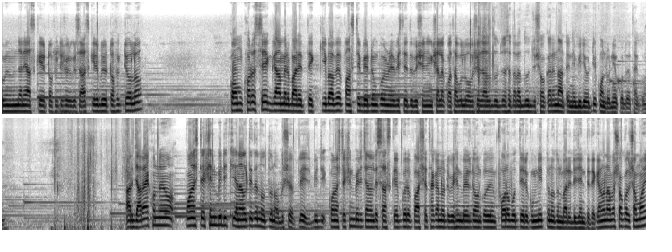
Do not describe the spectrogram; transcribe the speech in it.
অভিনন্দন জানিয়ে আজকের টপিকটি শুরু করেছে। আজকের ভিডিও টপিকটি হলো কম খরচে গ্রামের বাড়িতে কীভাবে পাঁচটি বেডরুম পরিমাণের বিস্তারিত বিষয় নিয়ে ইনশাল্লাহ কথা বলব। অবশ্যই যারা ধৈর্য আছে, তারা ধৈর্য সহকারে না টেনে ভিডিওটি কন্টিনিউ করতে থাকুন। আর যারা এখনও কনস্ট্রাকশন বিডি চ্যানেলটিতে নতুন, অবশ্যই প্লিজ বিডি কনস্ট্রাকশন বিডি চ্যানেলটি সাবস্ক্রাইব করে পাশে থাকা নোটিফিকেশন বেলটা অন করে দিন। পরবর্তী এরকম নিত্য নতুন বাড়ির ডিজাইন পেতে। কেননা আমরা সকল সময়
